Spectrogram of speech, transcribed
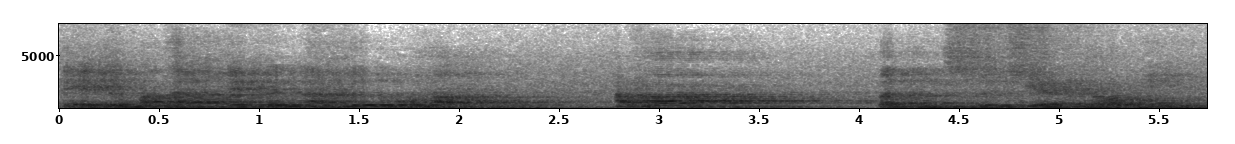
yaitu madhab Ibn Abdul Wahab apa? pensucian rohi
